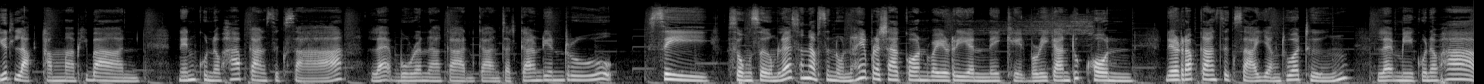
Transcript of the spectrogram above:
ยึดหลักธรรมาภิบาล เน้นคุณภาพการศึกษา และบูรณาการการจัดการเรียนรู้ 4. ส่งเสริมและสนับสนุนให้ประชากรวัยเรียนในเขตบริการทุกคน ได้รับการศึกษาอย่างทั่วถึง และมีคุณภาพ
